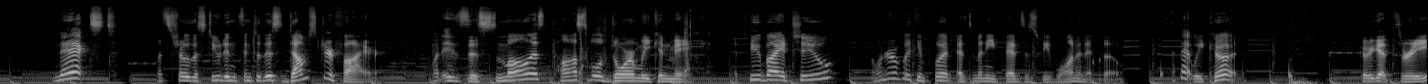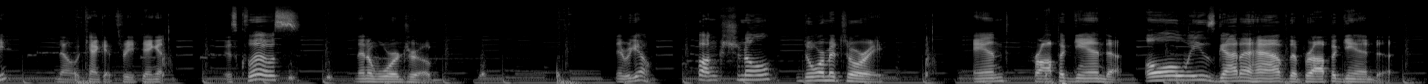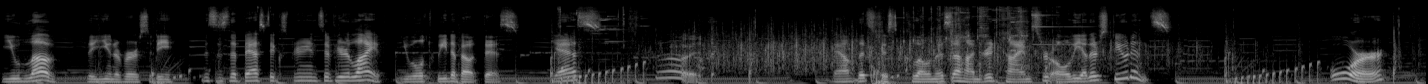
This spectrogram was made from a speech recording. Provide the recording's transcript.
Next, let's show the students into this dumpster fire. What is the smallest possible dorm we can make? A two by two? I wonder if we can put as many beds as we want in it though. I bet we could. Could we get three? No, we can't get three, dang it. It's close. Then a wardrobe. There we go. Functional dormitory. And propaganda. Always gotta have the propaganda. You love the university. This is the best experience of your life. You will tweet about this. Yes? Good. Now let's just clone this a hundred times for all the other students. Or,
